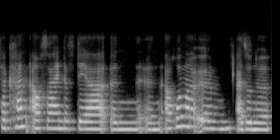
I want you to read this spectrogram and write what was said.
Da kann auch sein, dass der ein, ein Aroma, ähm, also eine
